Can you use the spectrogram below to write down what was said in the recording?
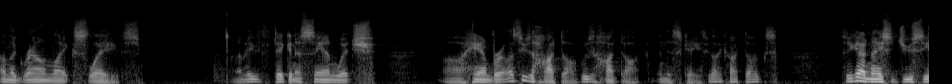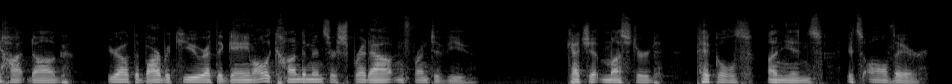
on the ground like slaves. Uh, maybe you've taken a sandwich, uh, hamburger. Let's use a hot dog. Who's a hot dog in this case? You like hot dogs? So you got a nice juicy hot dog. You're out at the barbecue or at the game. All the condiments are spread out in front of you. Ketchup, mustard, pickles, onions, It's all there.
